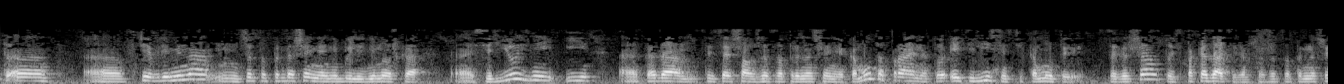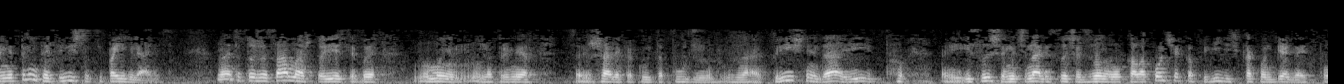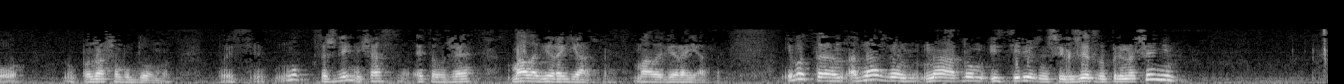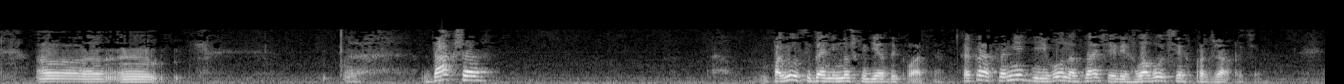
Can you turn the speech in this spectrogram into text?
в те времена жертвоприношения они были немножко э, серьезнее, и э, когда ты совершал жертвоприношение кому-то правильно, то эти личности, кому ты совершал, то есть показателем, что жертвоприношение принято, эти личности появлялись. Но это то же самое, что если бы ну, мы, ну, например, совершали какую-то пуджу, не знаю, Кришне, да, и, и слышали, начинали слышать звон его колокольчиков и видеть, как он бегает по, ну, по нашему дому. То есть, ну, к сожалению, сейчас это уже маловероятно. маловероятно. И вот э, однажды на одном из серьезнейших жертвоприношений э, э, Дакша повел себя немножко неадекватно. Как раз на медне его назначили главой всех праджапати.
